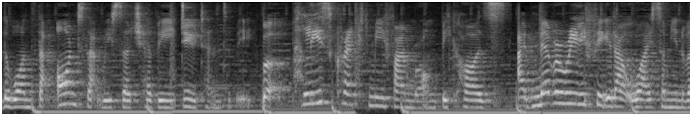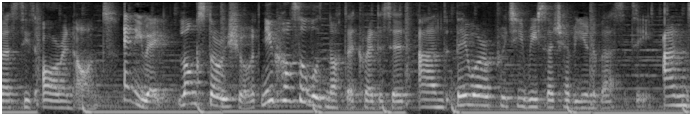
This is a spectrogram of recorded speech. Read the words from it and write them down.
the ones that aren't that research heavy do tend to be. But please correct me if I'm wrong because I've never really figured out why some universities are and aren't. Anyway, long story short, Newcastle was not accredited and they were a pretty research heavy university. And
